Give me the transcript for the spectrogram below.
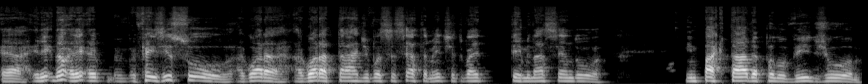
É, ele, não, ele fez isso agora, agora à tarde. Você certamente vai terminar sendo impactada pelo vídeo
